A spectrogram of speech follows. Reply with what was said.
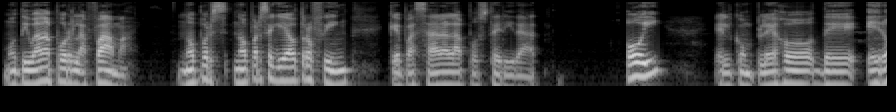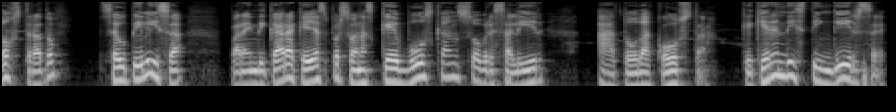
motivada por la fama. No, perseguía otro fin que pasar a la posteridad. Hoy, el complejo de Eróstrato se utiliza para indicar a aquellas personas que buscan sobresalir a toda costa, que quieren distinguirse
